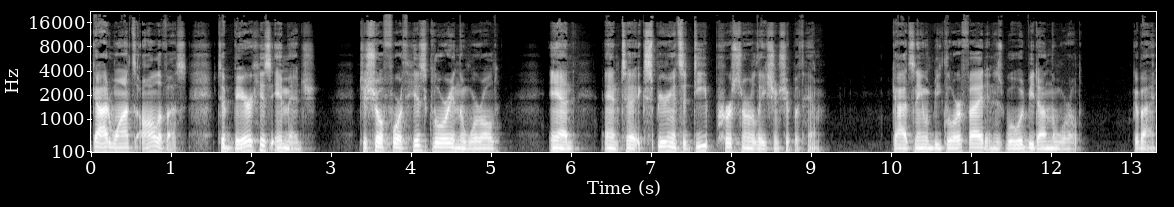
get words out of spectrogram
God wants all of us to bear His image, to show forth His glory in the world, and, and to experience a deep personal relationship with Him. God's name would be glorified and His will would be done in the world. Goodbye.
